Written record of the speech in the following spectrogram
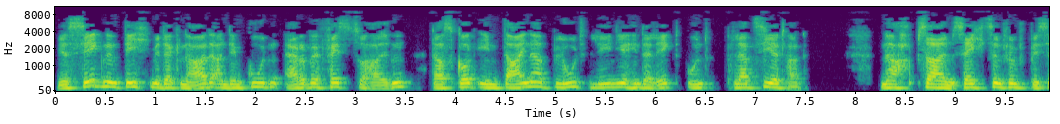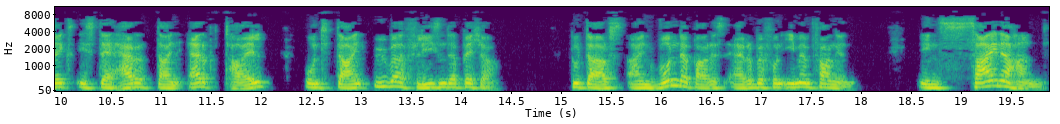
Wir segnen dich mit der Gnade, an dem guten Erbe festzuhalten, das Gott in deiner Blutlinie hinterlegt und platziert hat. Nach Psalm 16, 5 bis 6 ist der Herr dein Erbteil und dein überfließender Becher. Du darfst ein wunderbares Erbe von ihm empfangen. In seiner Hand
